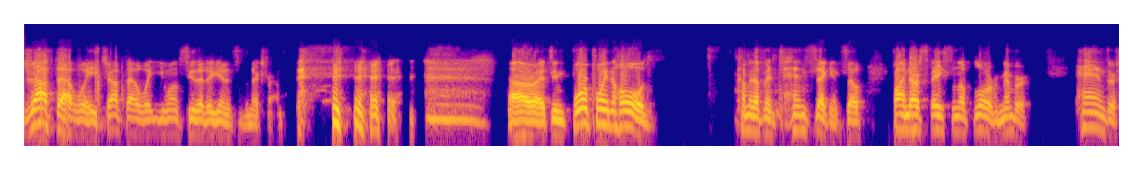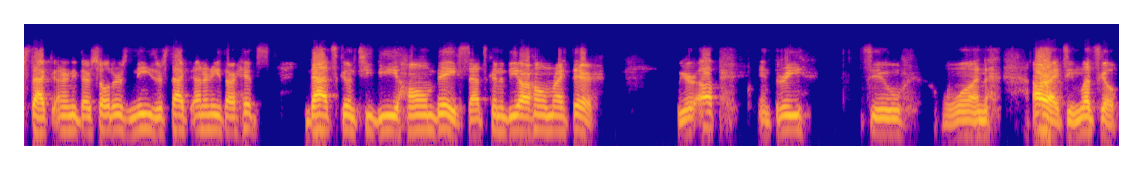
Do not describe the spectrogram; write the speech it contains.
drop that weight. Drop that weight. You won't see that again until the next round. All right, team. Four point hold coming up in 10 seconds. So find our space on the floor. Remember, hands are stacked underneath our shoulders, knees are stacked underneath our hips. That's going to be home base. That's going to be our home right there. We are up in three, two, one. All right, team, let's go.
